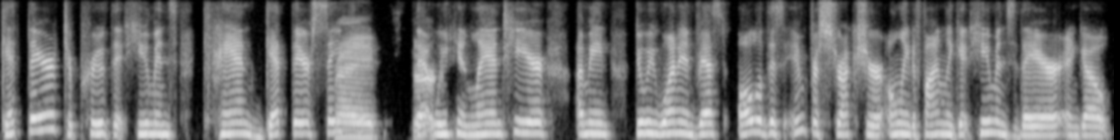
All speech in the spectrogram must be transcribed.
get there to prove that humans can get there safely Right. that we can land here. I mean, do we want to invest all of this infrastructure only to finally get humans there and go,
